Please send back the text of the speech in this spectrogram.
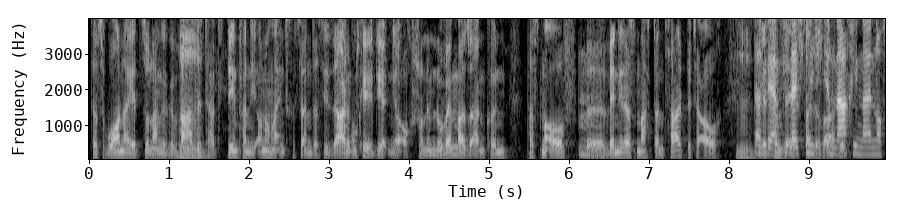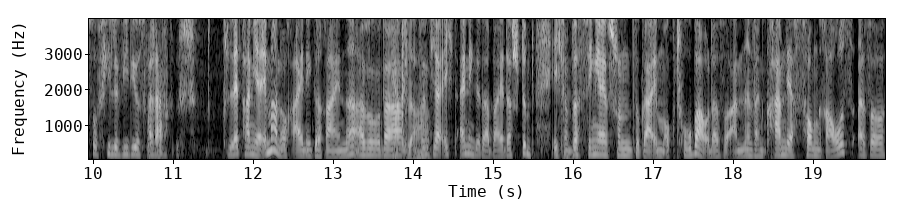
dass Warner jetzt so lange gewartet Mhm. hat, den fand ich auch nochmal interessant, dass sie sagen, okay, die hätten ja auch schon im November sagen können, passt mal auf, Mhm. äh, wenn ihr das macht, dann zahlt bitte auch. Dann Jetzt wären haben sie vielleicht extra nicht im gewartet. Nachhinein noch so viele Videos, weil da kleppern ja immer noch einige rein. Ne? Also da Ja, sind ja echt einige dabei, das stimmt. Ich glaube, das fing ja jetzt schon sogar im Oktober oder so an. Ne? Wann kam der Song raus? Also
